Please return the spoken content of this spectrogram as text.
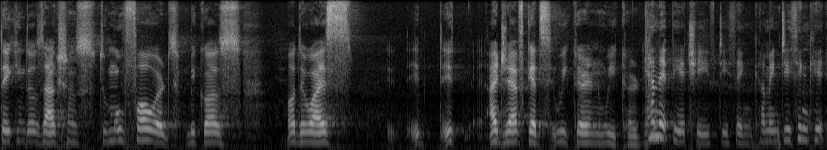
taking those actions to move forward because otherwise it, it, it, IGF gets weaker and weaker. Can no? it be achieved, do you think? I mean, do you think it,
